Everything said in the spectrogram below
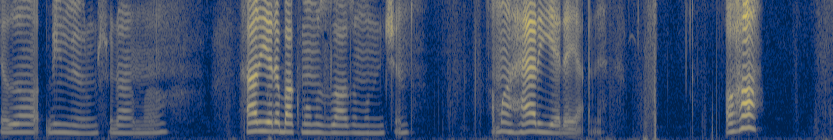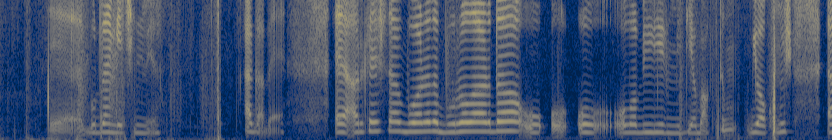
Ya da bilmiyorum sürer mi? Her yere bakmamız lazım onun için. Ama her yere yani. Aha. Ee, buradan geçilmiyor. Aga be. Ee, arkadaşlar bu arada buralarda o, o, o, olabilir mi diye baktım. Yokmuş. Ee,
